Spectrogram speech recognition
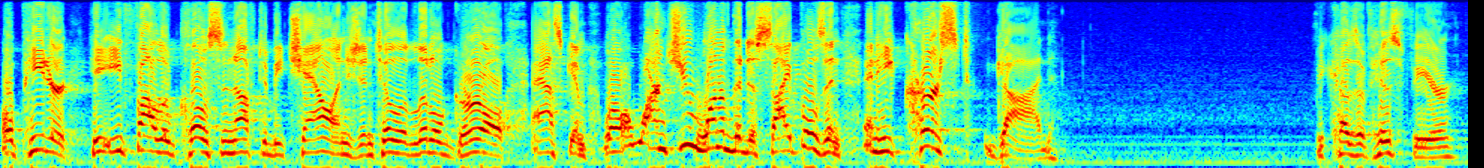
Oh, Peter, he, he followed close enough to be challenged until a little girl asked him, Well, aren't you one of the disciples? And, and he cursed God because of his fear.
